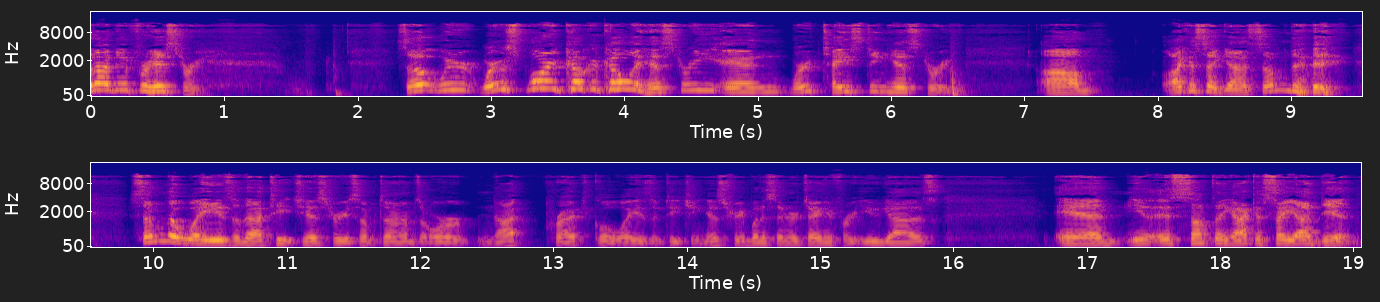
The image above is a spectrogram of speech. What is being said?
What I did for history. So we're we're exploring Coca-Cola history and we're tasting history. Um, like I said, guys, some of the some of the ways that I teach history sometimes are not practical ways of teaching history, but it's entertaining for you guys, and you know, it's something I can say I did.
